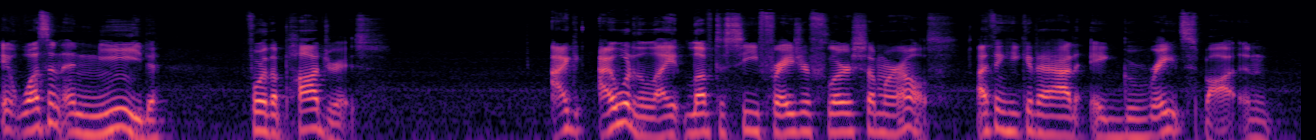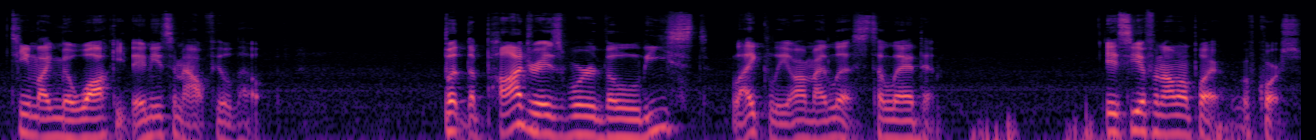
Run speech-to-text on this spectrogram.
It wasn't a need for the Padres. I I would have like loved to see Frazier flourish somewhere else. I think he could have had a great spot in a team like Milwaukee. They need some outfield help. But the Padres were the least likely on my list to land him. Is he a phenomenal player? Of course.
